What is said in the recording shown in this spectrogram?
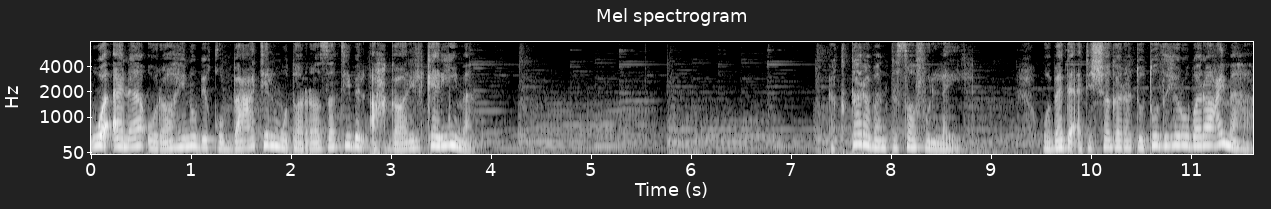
وأنا أراهن بقبعة المطرزة بالأحجار الكريمة. اقترب انتصاف الليل وبدأت الشجرة تظهر براعمها.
